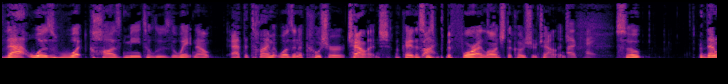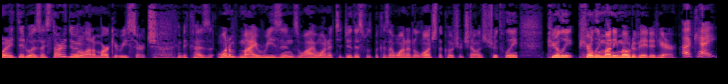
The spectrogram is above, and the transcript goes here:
that was what caused me to lose the weight. Now, at the time, it wasn't a kosher challenge. Okay. This was before I launched the kosher challenge. Okay. So then what I did was I started doing a lot of market research because one of my reasons why I wanted to do this was because I wanted to launch the kosher challenge truthfully, purely, purely money motivated here Okay.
